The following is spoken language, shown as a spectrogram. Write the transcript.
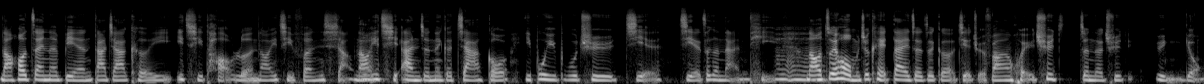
然后在那边大家可以一起讨论，然后一起分享，然后一起按着那个架构一步一步去解解这个难题，嗯然后最后我们就可以带着这个解决方案回去，真的去运用。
